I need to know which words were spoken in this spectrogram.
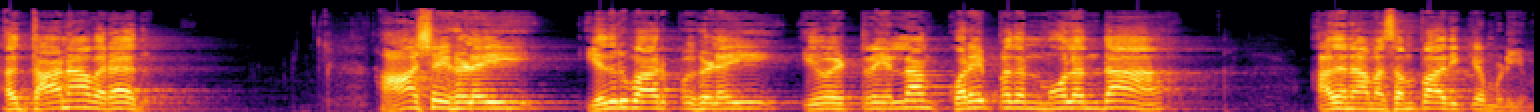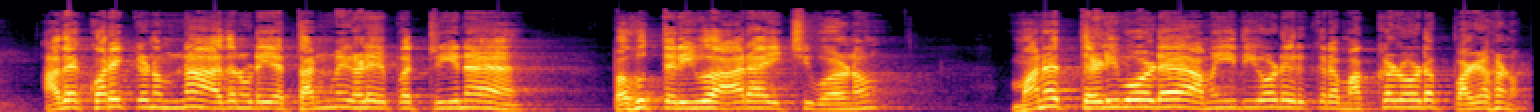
அது தானாக வராது. ஆசைகளை எதிர்பார்ப்புகளை இவற்றையெல்லாம் குறைப்பதன் மூலம்தான் அதை நாம் சம்பாதிக்க முடியும். அதை குறைக்கணும்னா அதனுடைய தன்மைகளை பற்றின பகுத்தறிவு ஆராய்ச்சி வேணும். மனத்தெளிவோட அமைதியோடு இருக்கிற மக்களோட பழகணும்.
